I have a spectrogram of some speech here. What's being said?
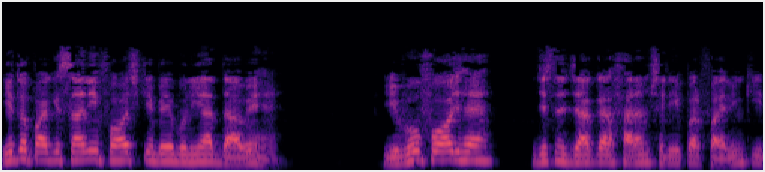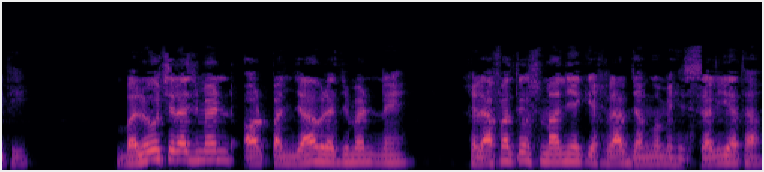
یہ تو پاکستانی فوج کے بے بنیاد دعوے ہیں۔ یہ وہ فوج ہے جس نے جا کر حرم شریف پر فائرنگ کی تھی۔ بلوچ ریجمنٹ اور پنجاب ریجمنٹ نے خلافت عثمانیہ کے خلاف جنگوں میں حصہ لیا تھا۔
